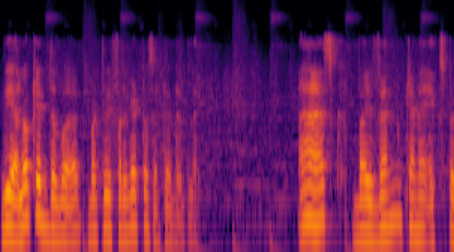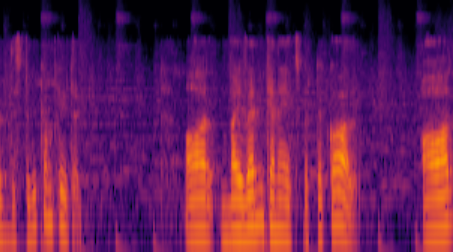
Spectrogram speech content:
We allocate the work, but we forget to set a deadline. Ask by when can I expect this to be completed? Or by when can I expect a call? Or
